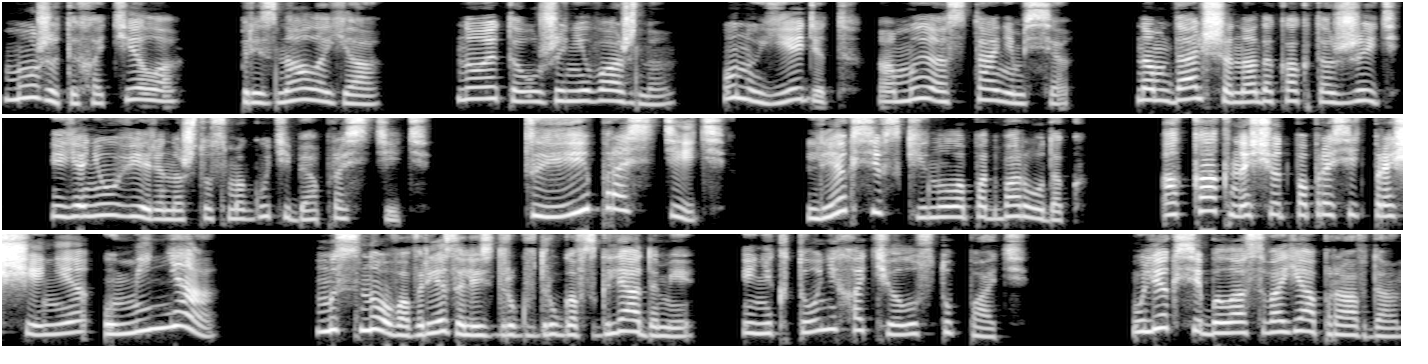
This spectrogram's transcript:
Может, и хотела, признала я. Но это уже не важно. Он уедет, а мы останемся. Нам дальше надо как-то жить, и я не уверена, что смогу тебя простить». «Ты простить?» Лекси вскинула подбородок. «А как насчет попросить прощения у меня?» Мы снова врезались друг в друга взглядами, и никто не хотел уступать. У Лекси была своя правда,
